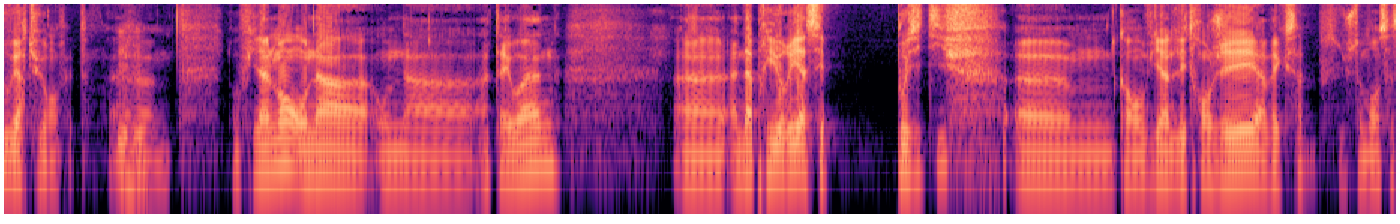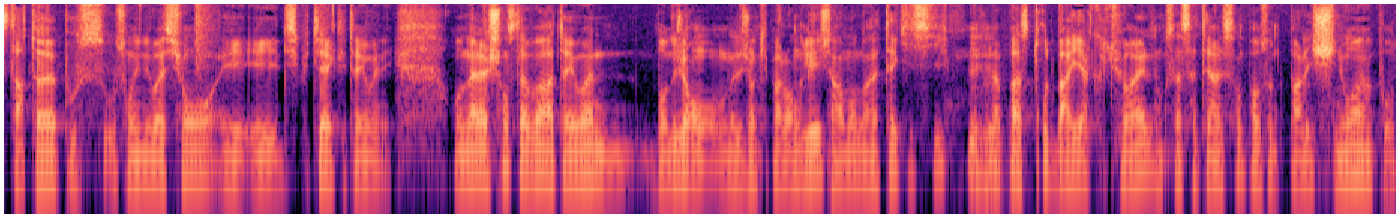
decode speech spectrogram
ouverture en fait. Mhm. donc finalement, on a on a à Taïwan un, un a priori assez positif euh, quand on vient de l'étranger avec sa, justement sa start-up ou, son innovation et, et, discuter avec les Taïwanais. On a la chance d'avoir à Taïwan, bon déjà on, a des gens qui parlent anglais généralement dans la tech ici, donc on mhm. n'a pas trop de barrières culturelles, donc ça c'est intéressant, pas besoin de parler chinois hein, pour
